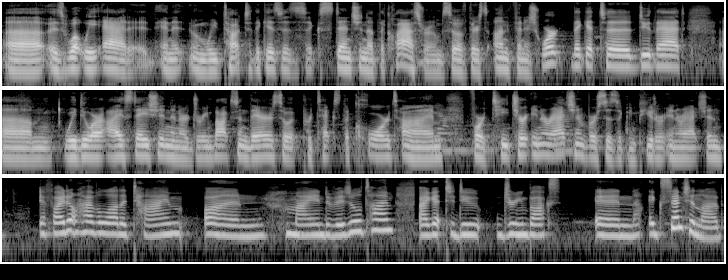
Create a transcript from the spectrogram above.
uh, is what we added, and it, when we talked to the kids, it's an extension of the classroom. So if there's unfinished work, they get to do that. Um, we do our iStation and our Dreambox in there, so it protects the core time for teacher interaction versus a computer interaction. If I don't have a lot of time on my individual time, I get to do Dreambox and Extension Lab.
